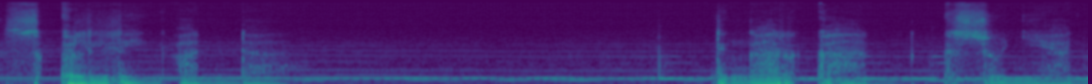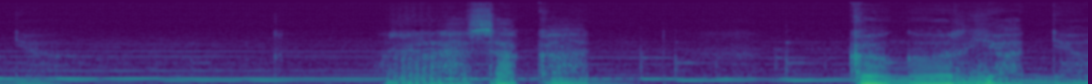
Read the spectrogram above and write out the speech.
sekeliling Anda. Dengarkan kesunyiannya. Rasakan kengeriannya.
